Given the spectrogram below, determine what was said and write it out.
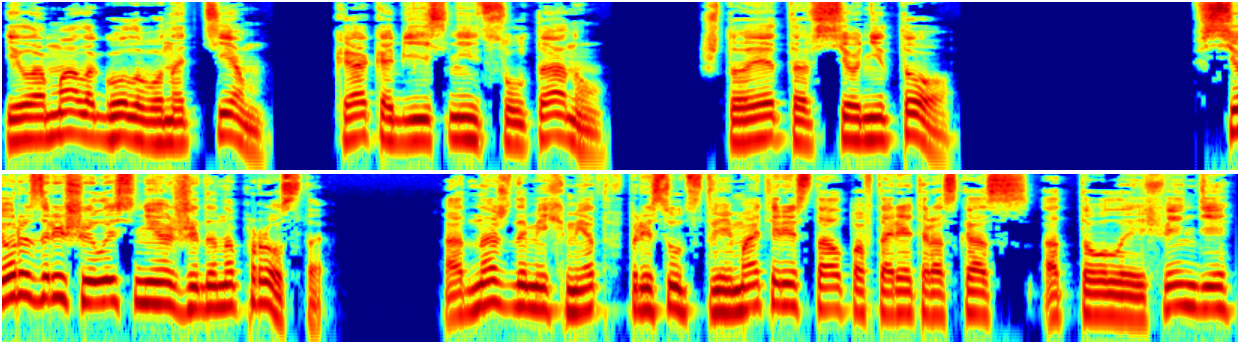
и ломала голову над тем, как объяснить султану, что это все не то. Все разрешилось неожиданно просто. Однажды Мехмед в присутствии матери стал повторять рассказ от Таулы Эфенди,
